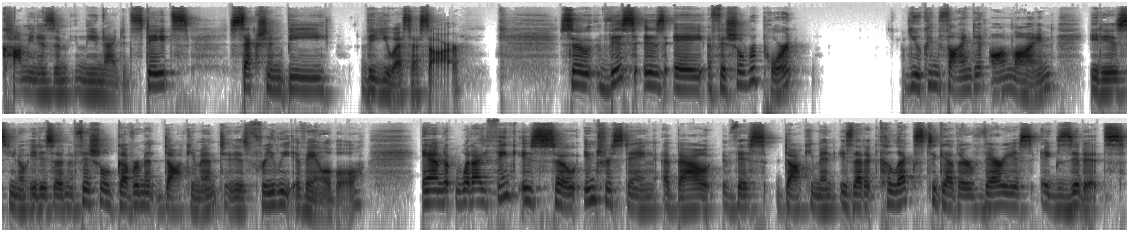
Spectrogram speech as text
Communism in the United States, Section B, the USSR. So this is a official report. You can find it online. It is, you know, it is an official government document. It is freely available. And what I think is so interesting about this document is that it collects together various exhibits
